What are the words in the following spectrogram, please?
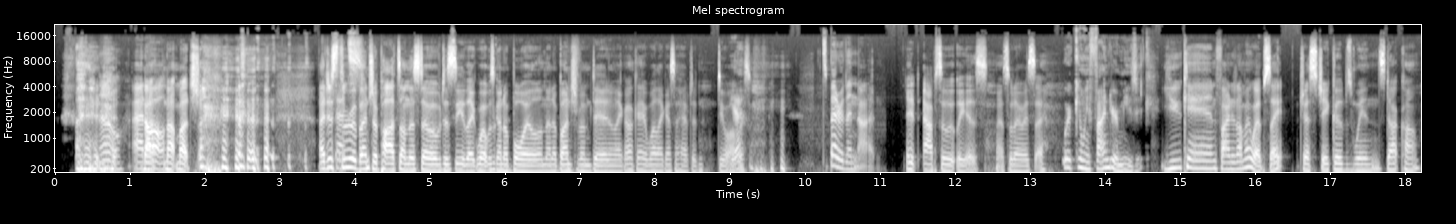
no, at not, all. Not much. I just threw a bunch of pots on the stove to see like what was going to boil, and then a bunch of them did. And like, okay, well, I guess I have to do all yeah. this. it's better than not. It absolutely is. That's what I always say. Where can we find your music? You can find it on my website, jessjacobswins.com.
